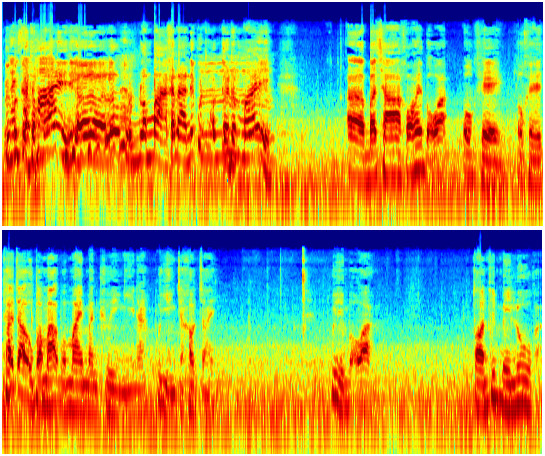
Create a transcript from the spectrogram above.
กูมาเกิดทำไมในสภาพนี้เออแล้วมันลำบากขนาดนี้กูจะมาเกิดทำไมเอ่อบาชาเขาให้บอกว่า โอเค โอเค ถ้าจะอุปมาอุปไมยมันคืออย่างนี้นะ ผู้หญิงจะเข้าใจ ผู้หญิงบอกว่า ตอนที่มีลูกอะ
